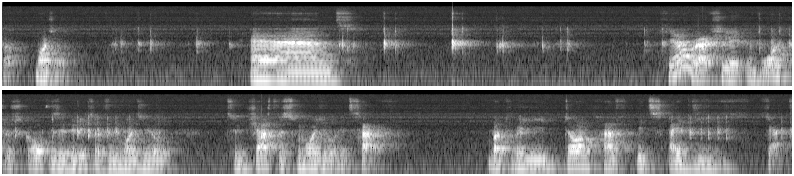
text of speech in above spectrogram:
well, module. And here we actually want to scope visibility of the module to just this module itself, but we don't have its ID yet.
